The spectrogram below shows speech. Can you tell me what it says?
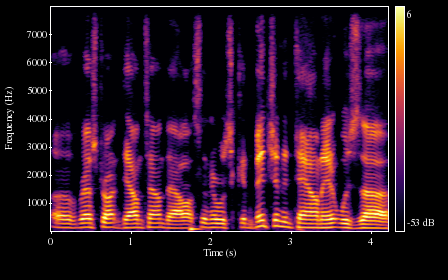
a restaurant in downtown Dallas, and there was a convention in town, and it was uh,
